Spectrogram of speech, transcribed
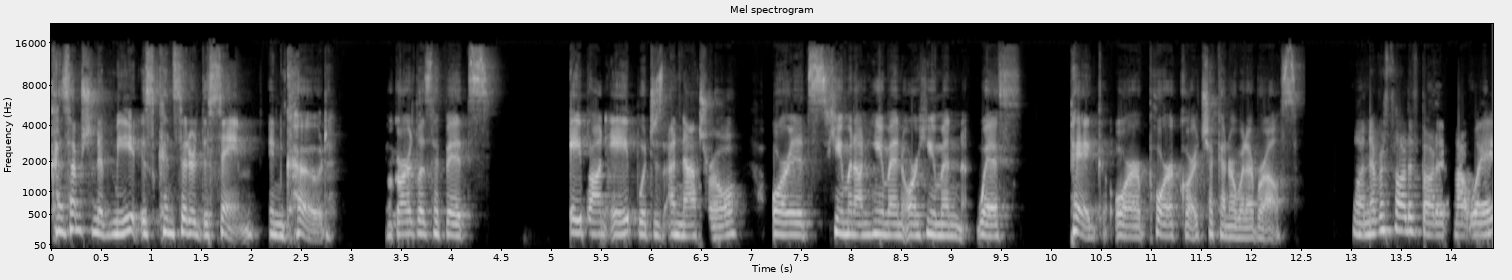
consumption of meat is considered the same in code, regardless if it's ape on ape, which is unnatural, or it's human on human or human with pig or pork or chicken or whatever else. Well, I never thought about it that way.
